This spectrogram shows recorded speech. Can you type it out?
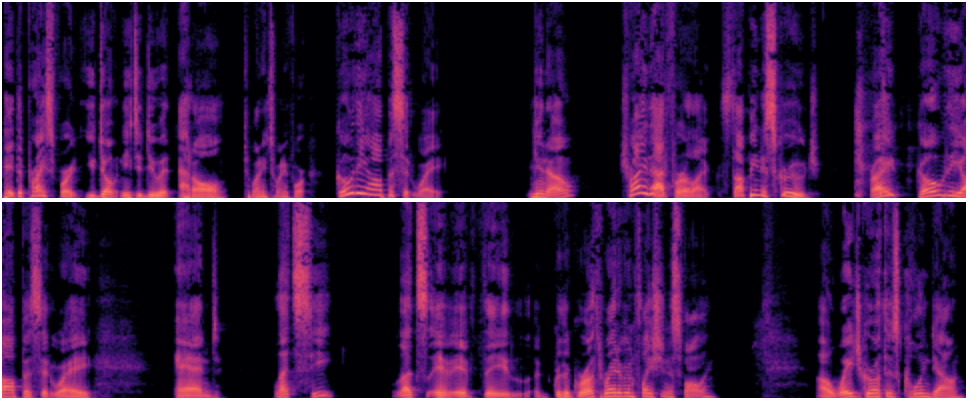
paid the price for it. You don't need to do it at all 2024. Go the opposite way. You know, try that for a like. Stop being a Scrooge, right? Go the opposite way and let's see. Let's, if, if the, the growth rate of inflation is falling, uh, wage growth is cooling down,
